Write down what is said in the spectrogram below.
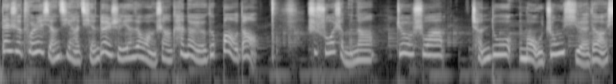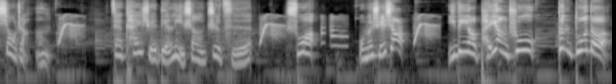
但是突然想起啊，前段时间在网上看到有一个报道，是说什么呢？就是说成都某中学的校长在开学典礼上致辞，说我们学校一定要培养出更多的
